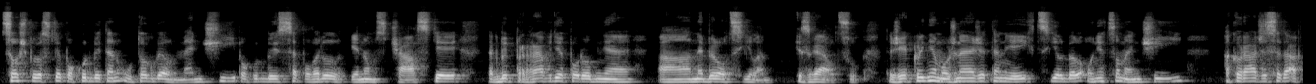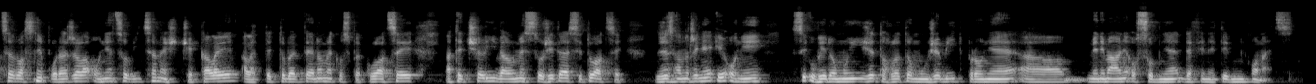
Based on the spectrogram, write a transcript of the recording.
Což prostě pokud by ten útok byl menší, pokud by se povedl jenom z části, tak by pravděpodobně nebylo cílem Izraelců. Takže je klidně možné, že ten jejich cíl byl o něco menší, Akorát, že se ta akce vlastně podařila o něco více, než čekali, ale teď to berte jenom jako spekulaci a teď čelí velmi složité situaci. Takže samozřejmě i oni si uvědomují, že tohle to může být pro ně minimálně osobně definitivní konec.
